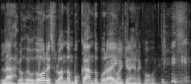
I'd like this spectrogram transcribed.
las, los deudores lo andan buscando por ahí. Cualquiera se recoge.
